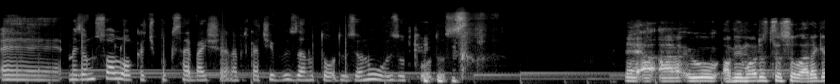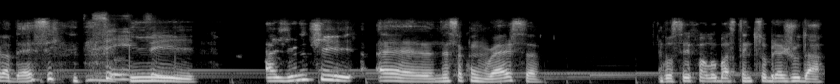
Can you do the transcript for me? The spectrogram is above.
É, mas eu não sou louca, tipo, que sai baixando aplicativo e usando todos. Eu não uso todos. É, a, a, eu- a memória do seu celular agradece. sim, sim. A gente, é, nessa conversa, você falou bastante sobre ajudar.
